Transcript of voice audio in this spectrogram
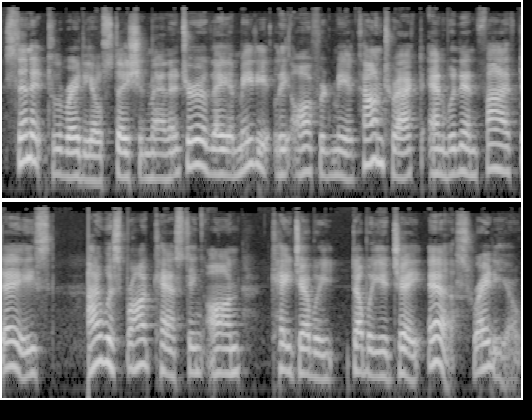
Sent it to the radio station manager. They immediately offered me a contract, and within five days, I was broadcasting on KWJS radio.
